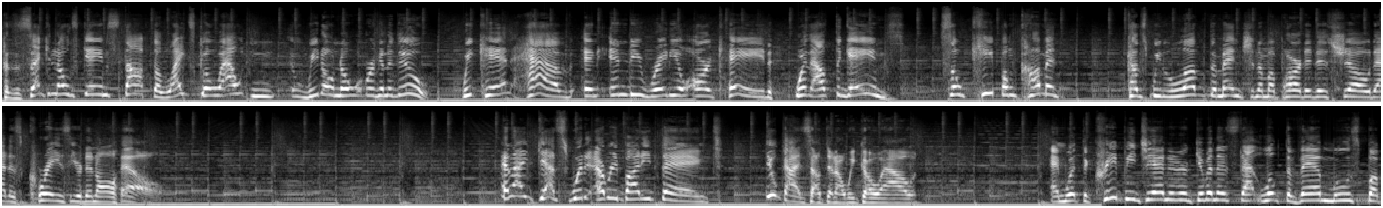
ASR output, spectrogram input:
Because the second those games stop, the lights go out and we don't know what we're going to do. We can't have an indie radio arcade without the games. So keep them coming. Because we love to mention them a part of this show that is crazier than all hell. And I guess what everybody thanked, you guys out there know we go out. And with the creepy janitor giving us that look to Vamoose, but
